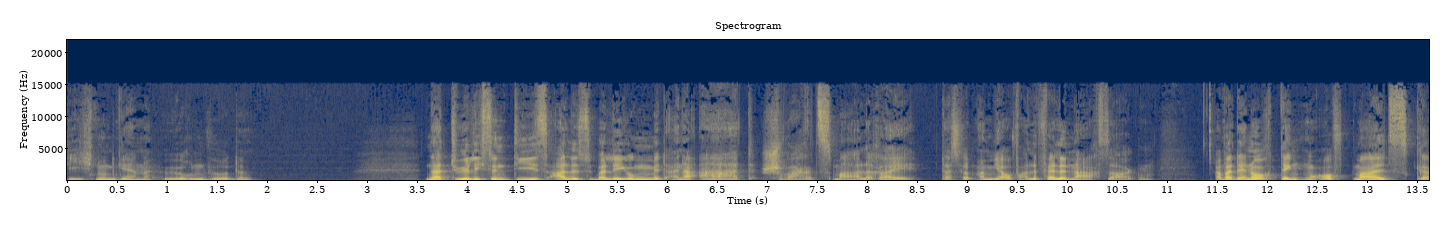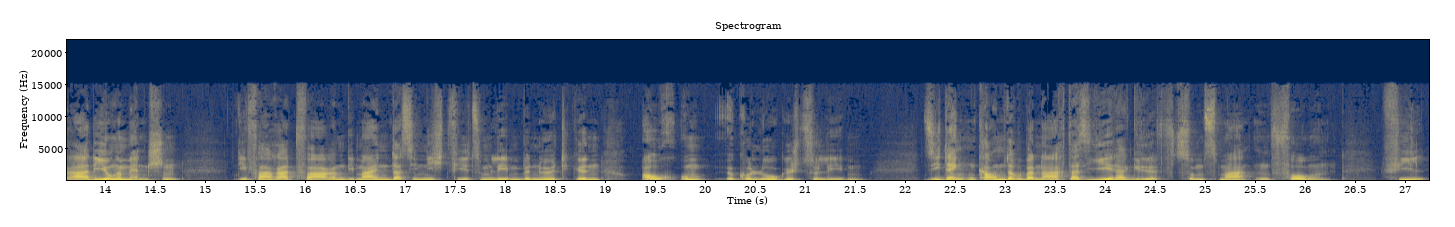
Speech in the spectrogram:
die ich nun gerne hören würde? Natürlich sind dies alles Überlegungen mit einer Art Schwarzmalerei. Das wird man mir auf alle Fälle nachsagen. Aber dennoch denken oftmals gerade junge Menschen, die Fahrrad fahren, die meinen, dass sie nicht viel zum Leben benötigen, auch um ökologisch zu leben. Sie denken kaum darüber nach, dass jeder Griff zum smarten Phone viel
